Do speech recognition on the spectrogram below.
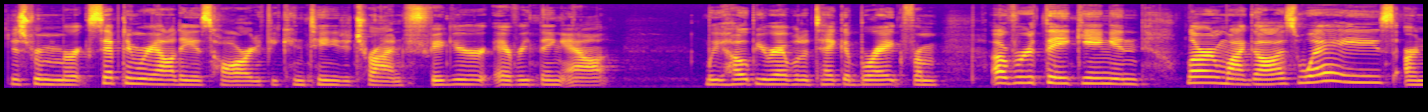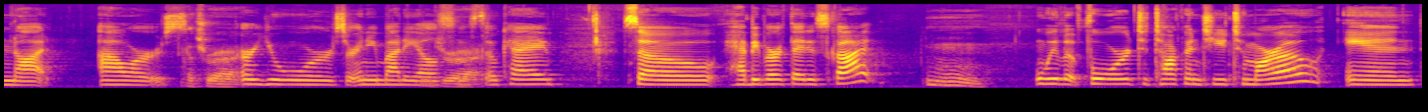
just remember accepting reality is hard if you continue to try and figure everything out. We hope you're able to take a break from overthinking and learn why God's ways are not ours. That's right. Or yours or anybody else's, right. okay? So, happy birthday to Scott. Mm. We look forward to talking to you tomorrow and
